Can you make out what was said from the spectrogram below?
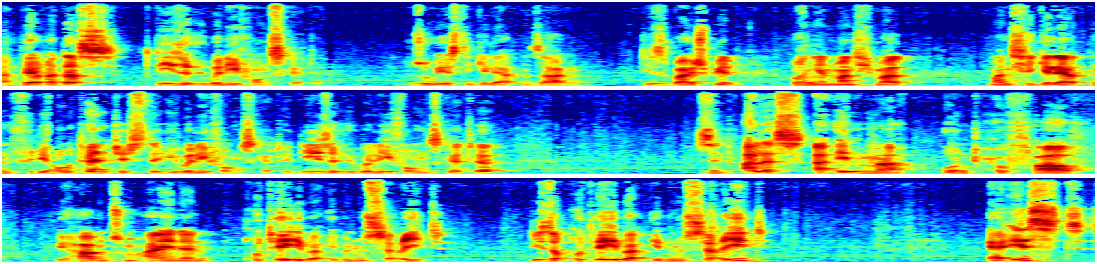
Dann wäre das diese Überlieferungskette, so wie es die Gelehrten sagen. Dieses Beispiel bringen manchmal manche Gelehrten für die authentischste Überlieferungskette. Diese Überlieferungskette sind alles A'imma und Huffaz. Wir haben zum einen Qutayba ibn Sa'id. Dieser Qutayba ibn Sa'id er ist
